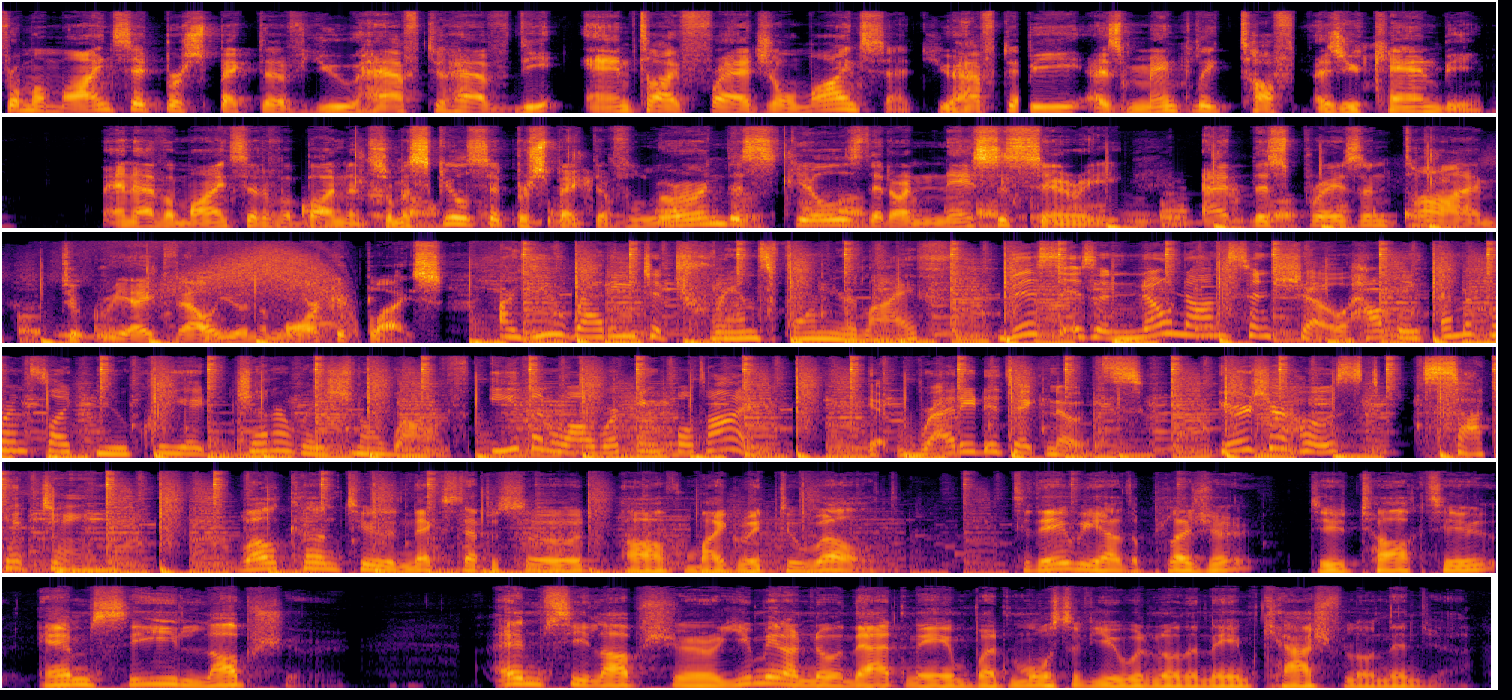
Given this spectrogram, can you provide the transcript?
from a mindset perspective, you have to have the anti fragile mindset. You have to be as mentally tough as you can be and have a mindset of abundance. From a skill set perspective, learn the skills that are necessary at this present time to create value in the marketplace. Are you ready to transform your life? This is a no nonsense show helping immigrants like you create generational wealth, even while working full time. Get ready to take notes. Here's your host, Saket Jain. Welcome to the next episode of Migrate to Wealth. Today we have the pleasure to talk to MC Laubscher. MC Laubscher, you may not know that name, but most of you would know the name Cashflow Ninja.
